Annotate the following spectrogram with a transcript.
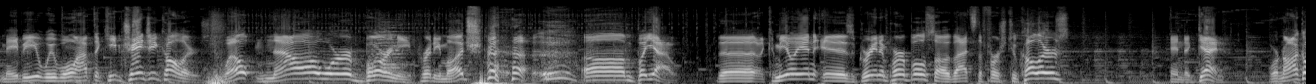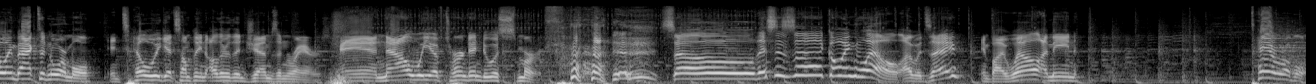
maybe we won't have to keep changing colors. Well, now we're Barney, pretty much. um, but yeah, the chameleon is green and purple, so that's the first two colors. And again, we're not going back to normal until we get something other than gems and rares. And now we have turned into a smurf. so this is uh, going well, I would say. And by well, I mean terrible.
